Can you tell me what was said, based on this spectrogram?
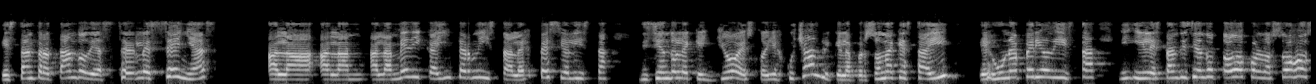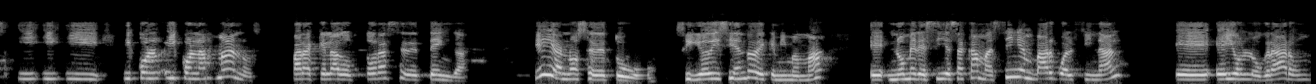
están tratando de hacerle señas a la, a la, a la médica internista, a la especialista, diciéndole que yo estoy escuchando y que la persona que está ahí es una periodista y, le están diciendo todo con los ojos y, y, con, y con las manos para que la doctora se detenga. Ella no se detuvo, siguió diciendo de que mi mamá eh, no merecía esa cama. Sin embargo, al final, eh, ellos lograron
